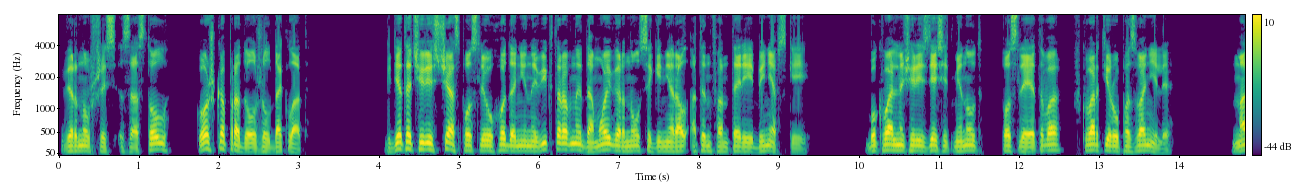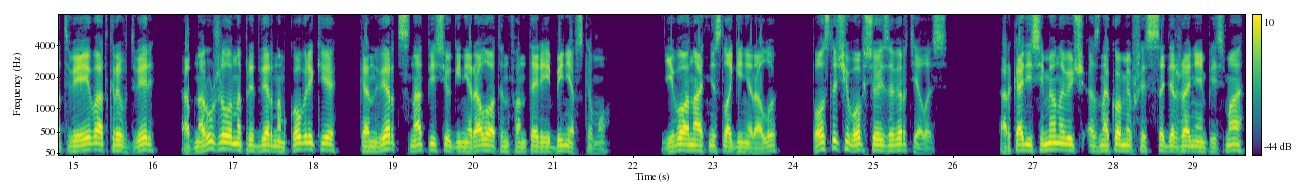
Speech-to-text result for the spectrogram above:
Вернувшись за стол, Кошка продолжил доклад. Где-то через час после ухода Нины Викторовны домой вернулся генерал от инфантерии Беневский. Буквально через 10 минут после этого в квартиру позвонили. Матвеева, открыв дверь, обнаружила на предверном коврике конверт с надписью генералу от инфантерии Беневскому. Его она отнесла генералу, после чего все и завертелось. Аркадий Семенович, ознакомившись с содержанием письма,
